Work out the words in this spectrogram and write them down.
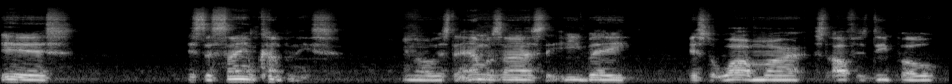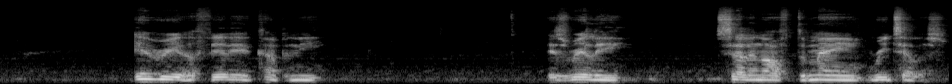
is it's the same companies. You know, it's the Amazons, the eBay, it's the Walmart, it's the Office Depot. Every affiliate company is really selling off the main retailers.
